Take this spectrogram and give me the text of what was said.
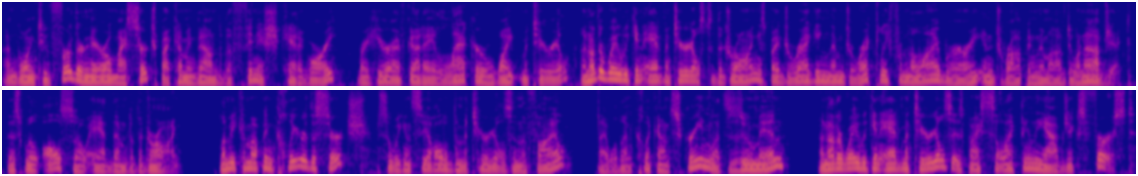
I'm going to further narrow my search by coming down to the finish category. Right here I've got a lacquer white material. Another way we can add materials to the drawing is by dragging them directly from the library and dropping them onto an object. This will also add them to the drawing. Let me come up and clear the search so we can see all of the materials in the file. I will then click on screen. Let's zoom in. Another way we can add materials is by selecting the objects first.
